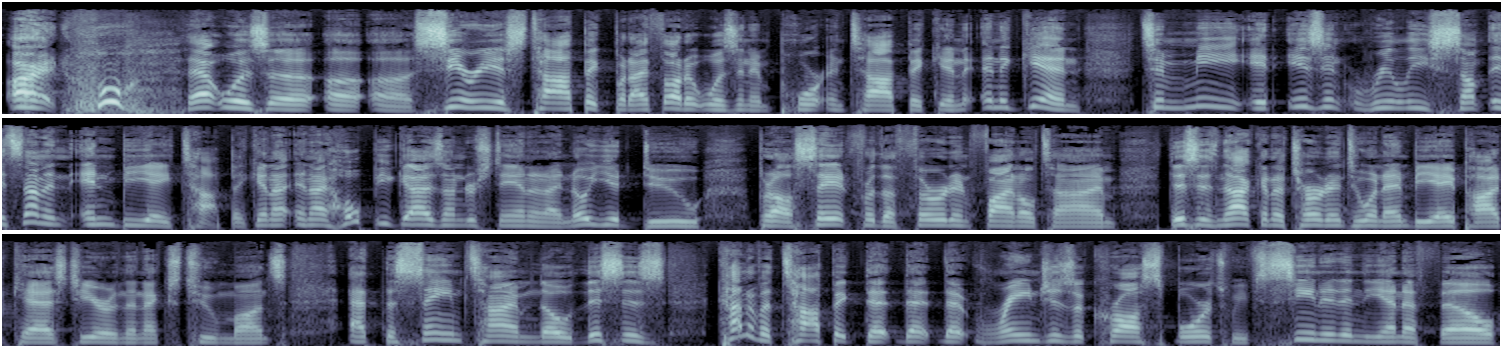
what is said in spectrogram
All right, whew, that was a, a, a, serious topic, but I thought it was an important topic. And, and again, to me, it isn't really something, it's not an NBA topic. And I, and I hope you guys understand, and I know you do, but I'll say it for the third and final time. This is not going to turn into an NBA podcast here in the next two months. At the same time, though, this is kind of a topic that, that, that ranges across sports. We've seen it in the NFL,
